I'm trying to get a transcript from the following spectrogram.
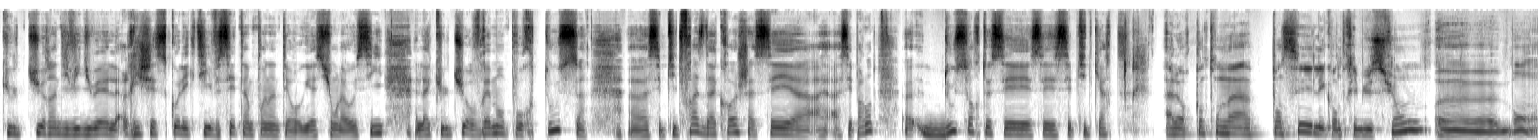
Culture individuelle, richesse collective, c'est un point d'interrogation là aussi. La culture vraiment pour tous. ces petites phrases d'accroche assez, assez parlantes. D'où sortent ces, ces, petites cartes? Alors, quand on a pensé les contributions, bon,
